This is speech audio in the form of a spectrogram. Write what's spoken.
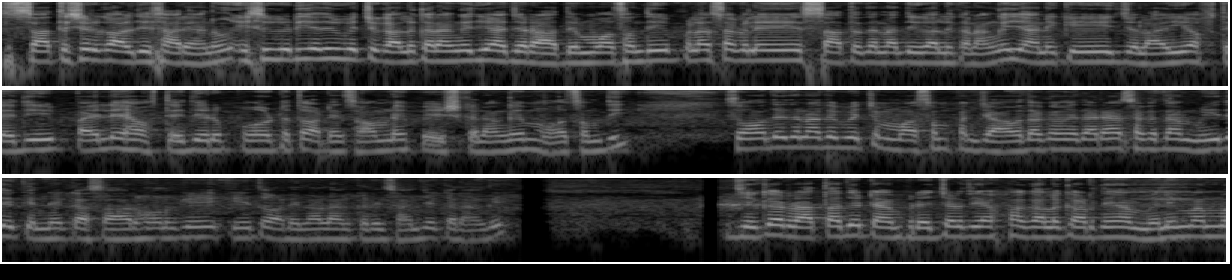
ਸਤਿ ਸ਼੍ਰੀ ਅਕਾਲ ਜੀ ਸਾਰਿਆਂ ਨੂੰ। ਇਸ ਵੀਡੀਓ ਦੇ ਵਿੱਚ ਗੱਲ ਕਰਾਂਗੇ ਜੀ ਅੱਜ ਰਾਤ ਦੇ ਮੌਸਮ ਦੀ। ਪਲੱਸ ਅਗਲੇ 7 ਦਿਨਾਂ ਦੀ ਗੱਲ ਕਰਾਂਗੇ, ਯਾਨੀ ਕਿ ਜੁਲਾਈ ਹਫ਼ਤੇ ਦੀ, ਪਹਿਲੇ ਹਫ਼ਤੇ ਦੀ ਰਿਪੋਰਟ ਤੁਹਾਡੇ ਸਾਹਮਣੇ ਪੇਸ਼ ਕਰਾਂਗੇ ਮੌਸਮ ਦੀ। ਸੋ ਆਉਂਦੇ ਦਿਨਾਂ ਦੇ ਵਿੱਚ ਮੌਸਮ ਪੰਜਾਬ ਦਾ ਕਿਵੇਂ ਦਾ ਰਹਿ ਸਕਦਾ, ਮੀਂਹ ਦੇ ਕਿੰਨੇ ਕੁ ਹੋਣਗੇ, ਇਹ ਤੁਹਾਡੇ ਨਾਲ ਅੰਕੜੇ ਸਾਂਝੇ ਕਰਾਂਗੇ। ਜੇਕਰ ਰਾਤਾਂ ਦੇ ਟੈਂਪਰੇਚਰ ਦੀ ਆਪਾਂ ਗੱਲ ਕਰਦੇ ਹਾਂ ਮਿਨੀਮਮ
